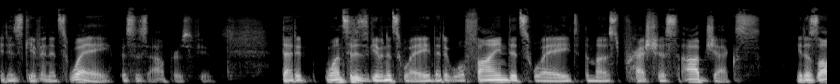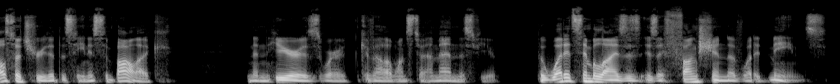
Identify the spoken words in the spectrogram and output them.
it is given its way. This is Alpers' view. That it, once it is given its way, that it will find its way to the most precious objects. It is also true that the scene is symbolic. And then here is where Cavella wants to amend this view. But what it symbolizes is a function of what it means.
